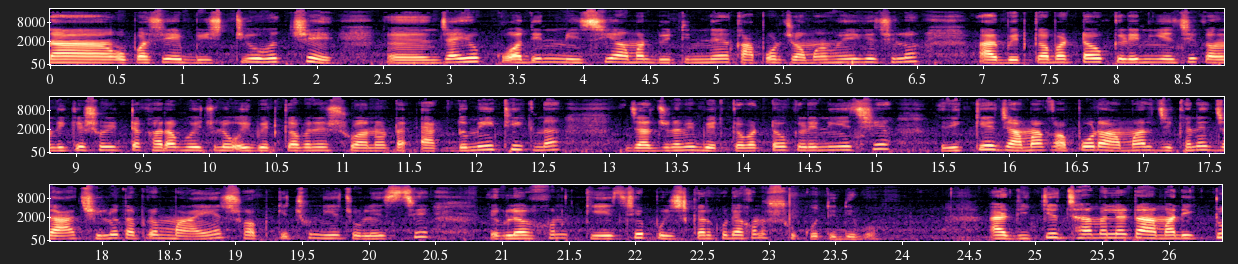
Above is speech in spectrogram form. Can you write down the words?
না ওপাশে বৃষ্টিও হচ্ছে? যাই হোক, কদিন মিশিয়ে আমার দুই তিন দিনের কাপড় জমা হয়ে গেছিল আর বেড কাভারটাও কেড়ে নিয়েছি। কারণ রিকের শরীরটা খারাপ হয়েছিল, ওই বেড কাভারের শোয়ানোটা একদমই ঠিক না। যার জন্য আমি বেড কাভারটাও কেড়ে নিয়েছি। রিকে জামা কাপড় আমার যেখানে যা ছিল, তারপরে মায়ের সব কিছু নিয়ে চলে এসেছি। এগুলো এখন কেচে পরিষ্কার করে এখন শুকোতে দেবো। আর রিচের ঝামেলাটা আমার একটু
